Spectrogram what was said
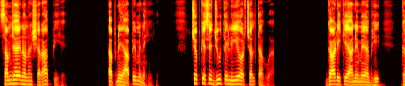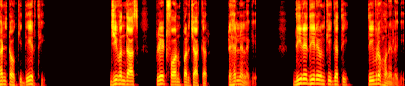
समझा इन्होंने शराब पी है। अपने आपे में नहीं है। चुपके से जूते लिए और चलता हुआ। गाड़ी के आने में अभी घंटों की देर थी। जीवनदास प्लेटफॉर्म पर जाकर टहलने लगे। धीरे धीरे उनकी गति तीव्र होने लगी।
